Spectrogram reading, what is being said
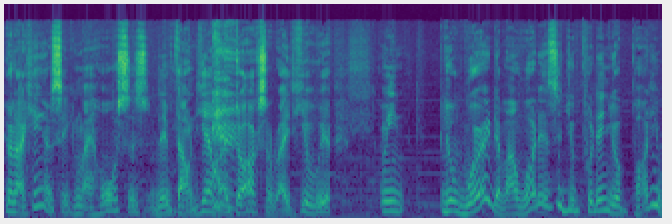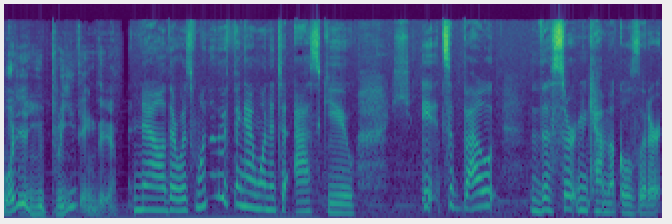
you're like, hang on a second, my horses live down here, my dogs are right here. We're, I mean, you're worried about what is it you put in your body? What are you breathing there? Now, there was one other thing I wanted to ask you. It's about the certain chemicals that are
